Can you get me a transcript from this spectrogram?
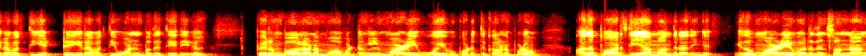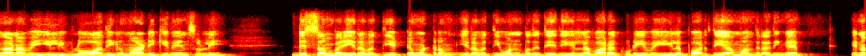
இருபத்தி எட்டு இருபத்தி ஒன்பது தேதிகள் பெரும்பாலான மாவட்டங்களில் மழை ஓய்வு கொடுத்து காணப்படும். அதை பார்த்து ஏமாந்துடாதீங்க. ஏதோ மழை வருதுன்னு சொன்னாங்க ஆனால் வெயில் இவ்வளோ அதிகமாக அடிக்குதுன்னு சொல்லி டிசம்பர் இருபத்தி எட்டு மற்றும் இருபத்தி ஒன்பது தேதிகளில் வரக்கூடிய வெயிலை பார்த்து ஏமாந்துடாதீங்க. ஏன்னா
